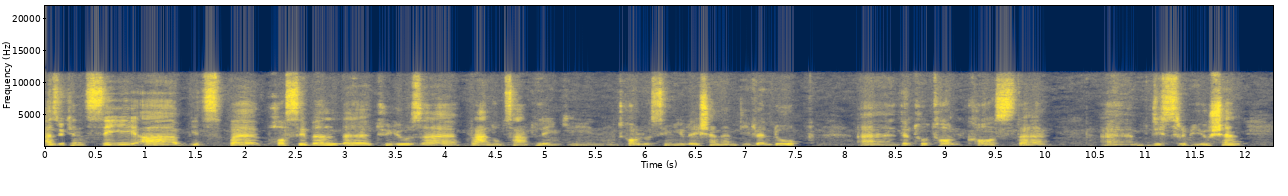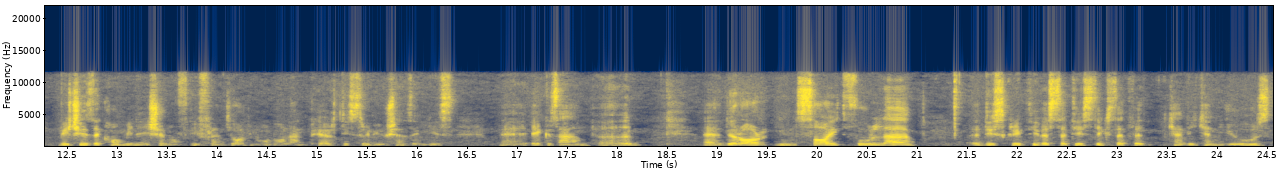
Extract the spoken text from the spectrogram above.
As you can see, uh, it's uh, possible uh, to use uh, random sampling in Monte Carlo simulation and develop uh, the total cost um, distribution, which is a combination of different normal and PERT distributions in this example. Uh, there are insightful uh, descriptive statistics that we can, we can use.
